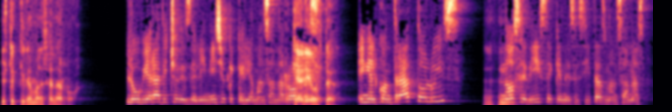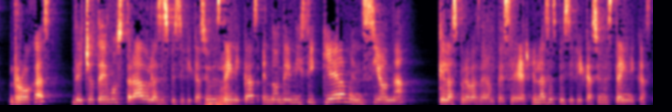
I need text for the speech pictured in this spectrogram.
y usted quiere manzana roja, Lo hubiera dicho desde el inicio que quería manzana roja. ¿qué haría usted? En el contrato, Luis, no se dice que necesitas manzanas rojas. De hecho, te he mostrado las especificaciones técnicas en donde ni siquiera menciona que las pruebas eran PCR, en las especificaciones técnicas.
